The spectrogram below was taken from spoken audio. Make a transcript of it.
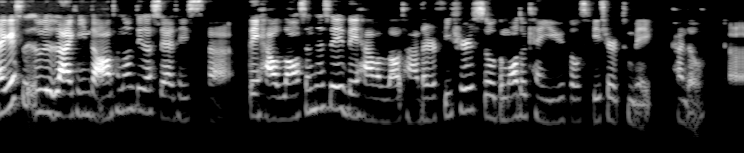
I guess like in the Ontonote data set is uh, they have long sentences, they have a lot of other features, so the model can use those features to make kind of uh,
